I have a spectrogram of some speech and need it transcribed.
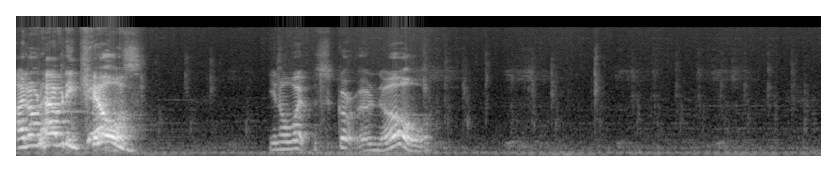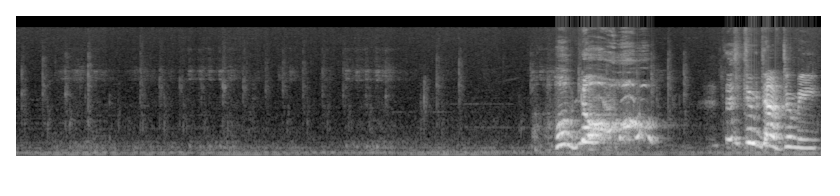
I don't have any kills! You know what? Screw- uh, no! Oh no! This dude's after me!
